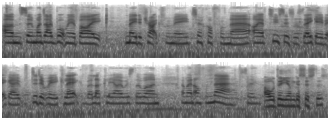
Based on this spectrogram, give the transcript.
Um, so my dad bought me a bike, made a track for me, took off from there. I have two sisters, they gave it a go. Didn't really click, but luckily I was the one and went on from there. So Older, younger sisters?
